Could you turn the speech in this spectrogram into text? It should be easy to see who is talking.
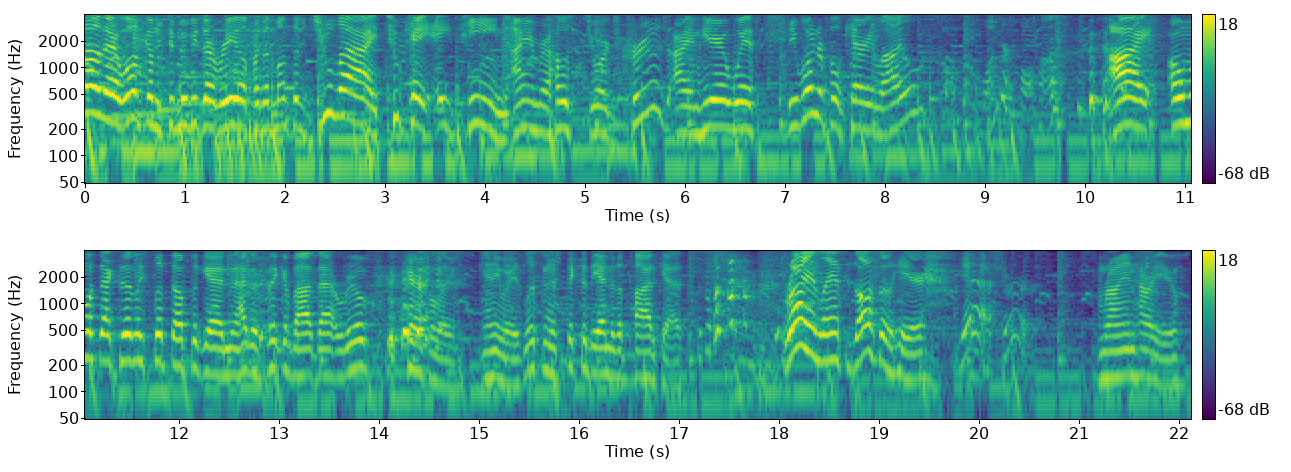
Speaker 1: Hello there, welcome to Movies Are Real for the month of July 2K18. I am your host, George Cruz. I am here with the wonderful Carrie Lyles.
Speaker 2: Oh, wonderful, huh?
Speaker 1: I almost accidentally slipped up again and I had to think about that real carefully. Anyways, listeners, stick to the end of the podcast. Ryan Lance is also here.
Speaker 2: yeah, sure.
Speaker 1: Ryan, how are you?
